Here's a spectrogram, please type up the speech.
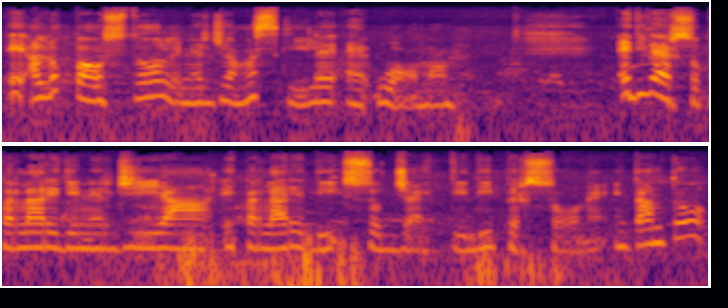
e all'opposto l'energia maschile è uomo. È diverso parlare di energia e parlare di soggetti, di persone. Intanto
